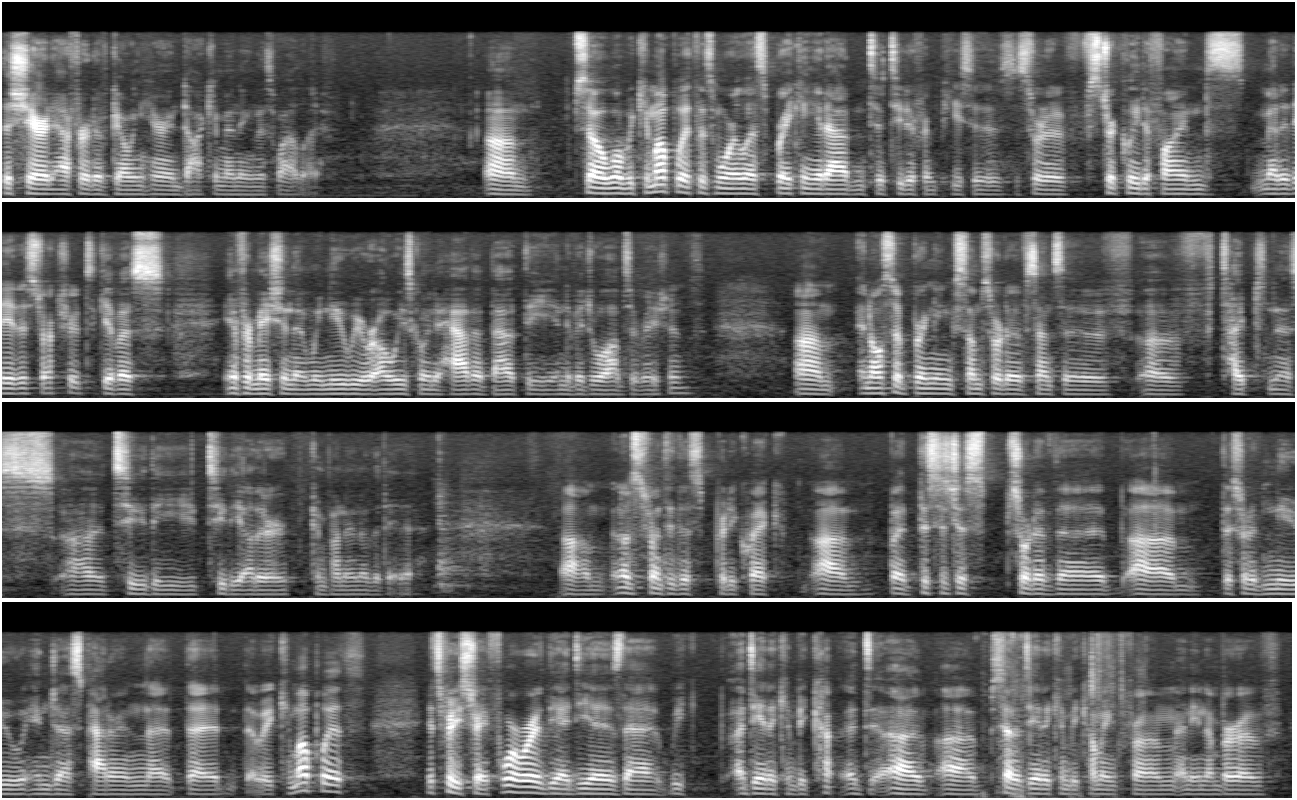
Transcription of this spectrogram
the shared effort of going here and documenting this wildlife. Um, so what we came up with is more or less breaking it out into two different pieces, a sort of strictly defined metadata structure to give us information that we knew we were always going to have about the individual observations. Um, and also bringing some sort of sense of, of typedness uh, to, the, to the other component of the data. Um, and I'll just run through this pretty quick, um, but this is just sort of the, um, the sort of new ingest pattern that, that, that we came up with. It's pretty straightforward. The idea is that we, a data can be, a, a, set of data can be coming from any number of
